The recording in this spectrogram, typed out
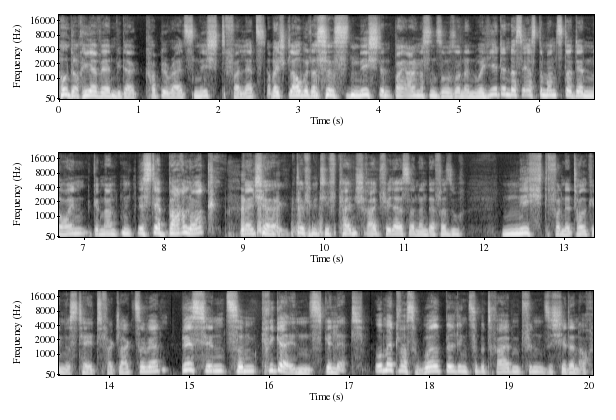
Und auch hier werden wieder Copyrights nicht verletzt. Aber ich glaube, das ist nicht bei Arneson so, sondern nur hier. Denn das erste Monster der neun genannten ist der Barlock, welcher definitiv kein Schreibfehler ist, sondern der Versuch, nicht von der Tolkien Estate verklagt zu werden, bis hin zum Kriegerinnen-Skelett. Um etwas Worldbuilding zu betreiben, finden sich hier dann auch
